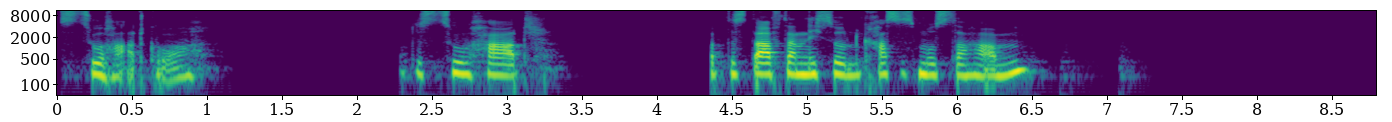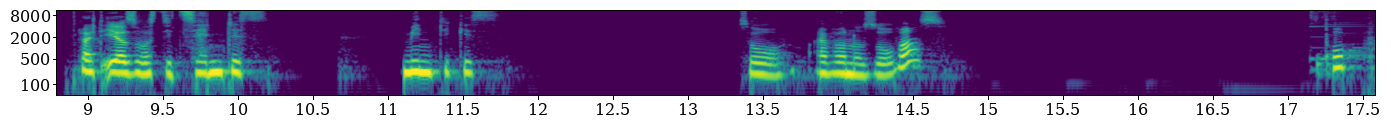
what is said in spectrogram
Es ist zu hardcore. Das ist zu hart. Ich glaube, das darf dann nicht so ein krasses Muster haben. Vielleicht eher sowas Dezentes. Mintiges. So, einfach nur sowas. Upp.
